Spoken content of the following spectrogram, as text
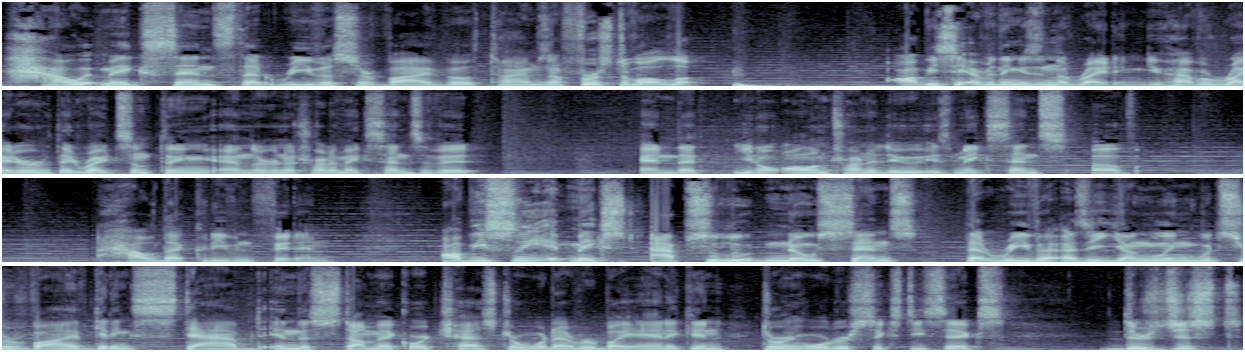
how it makes sense that Reva survived both times. Now, first of all, look obviously everything is in the writing. You have a writer, they write something and they're going to try to make sense of it. And that, you know, all I'm trying to do is make sense of how that could even fit in. Obviously, it makes absolute no sense that Reva as a youngling would survive getting stabbed in the stomach or chest or whatever by Anakin during Order 66. There's just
